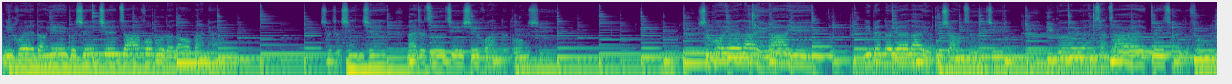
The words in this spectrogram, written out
你会当一个心情杂货铺的老板娘，随着心情买着自己喜欢的东西。生活越来越压抑。你变得越来越不像自己，一个人散在悲催的风里。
